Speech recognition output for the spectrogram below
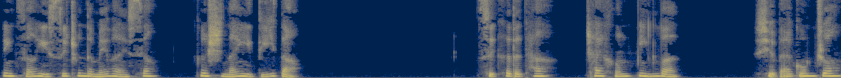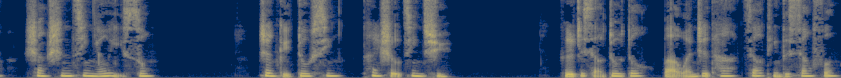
令早已思春的梅婉香更是难以抵挡。此刻的她钗横鬓乱，雪白宫装上身金牛已松，正给杜兴探手进去，隔着小肚兜把玩着她娇挺的香风。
